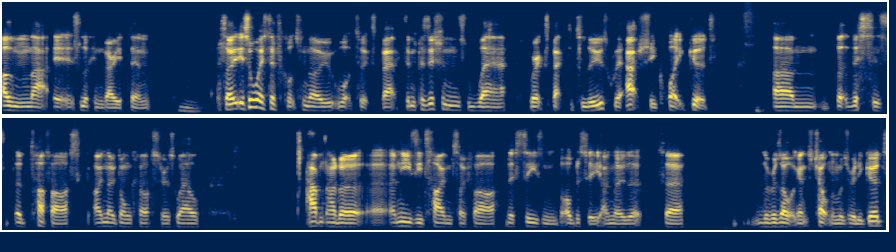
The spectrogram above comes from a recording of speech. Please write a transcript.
Other than that, it's looking very thin. So it's always difficult to know what to expect. In positions where we're expected to lose, we're actually quite good. Um, but this is a tough ask. I know Doncaster as well haven't had a, a an easy time so far this season, but obviously I know that uh, the result against Cheltenham was really good.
